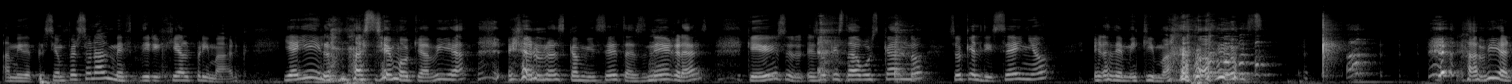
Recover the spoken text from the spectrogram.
a mi depresión personal, me dirigí al Primark. Y allí lo más emo que había eran unas camisetas negras, que eso es lo que estaba buscando, solo que el diseño era de Mickey Mouse. Habían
